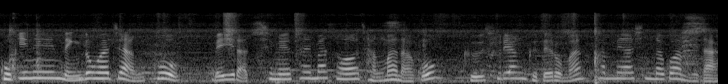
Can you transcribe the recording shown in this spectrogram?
고기는 냉동하지 않고 매일 아침에 삶아서 장만하고 그 수량 그대로만 판매하신다고 합니다.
